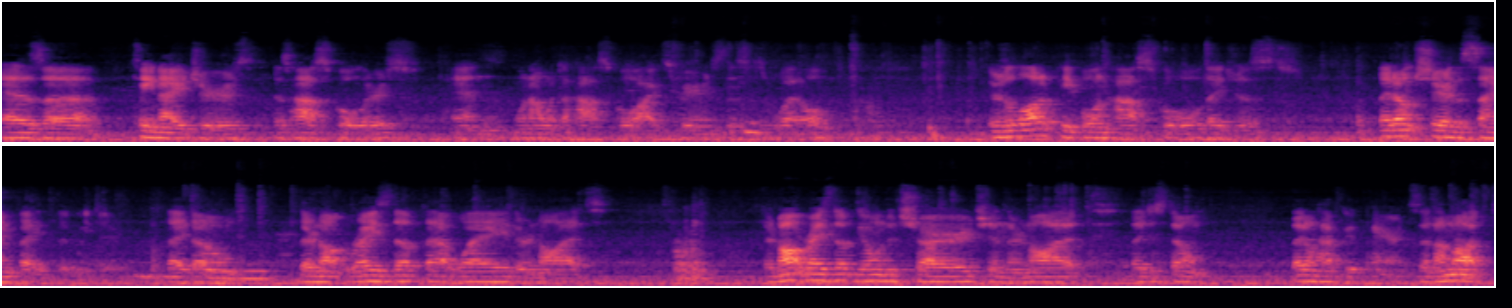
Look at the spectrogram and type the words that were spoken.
As uh, teenagers, as high schoolers, and when I went to high school, I experienced this as well. There's a lot of people in high school, they just, they don't share the same faith that we do. They don't, mm-hmm. they're not raised up that way, they're not, they're not raised up going to church, and they're not, they just don't, they don't have good parents. And I'm not,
